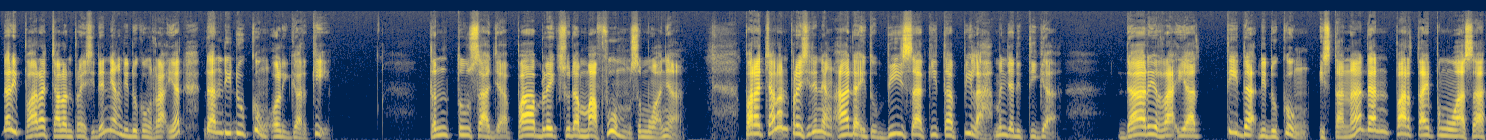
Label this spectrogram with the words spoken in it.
dari para calon presiden yang didukung rakyat dan didukung oligarki? Tentu saja publik sudah mafhum semuanya. Para calon presiden yang ada itu bisa kita pilah menjadi tiga. Dari rakyat tidak didukung istana dan partai penguasa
